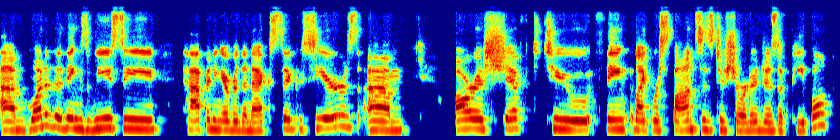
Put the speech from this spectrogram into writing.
Um, one of the things we see happening over the next six years um, are a shift to think like responses to shortages of people.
